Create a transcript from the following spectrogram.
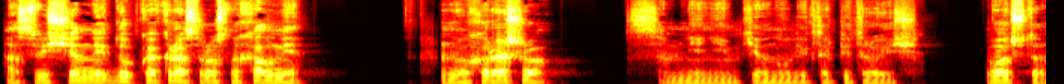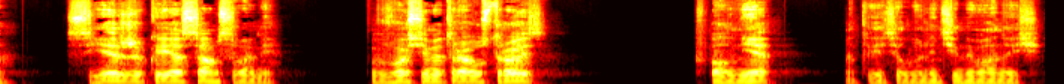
а священный дуб как раз рос на холме. Ну, хорошо, с сомнением кивнул Виктор Петрович. Вот что, съезжу-ка я сам с вами. В восемь утра устроить? Вполне, ответил Валентин Иванович.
